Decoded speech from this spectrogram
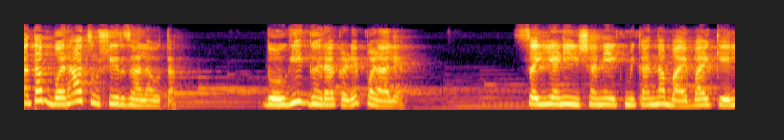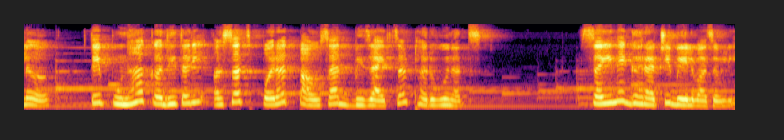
आता बराच उशीर झाला होता. दोघी घराकडे पळाल्या. सई आणि ईशाने एकमेकांना बाय बाय केलं ते पुन्हा कधीतरी असंच परत पावसात भिजायचं ठरवूनच. सईने घराची बेल वाजवली.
